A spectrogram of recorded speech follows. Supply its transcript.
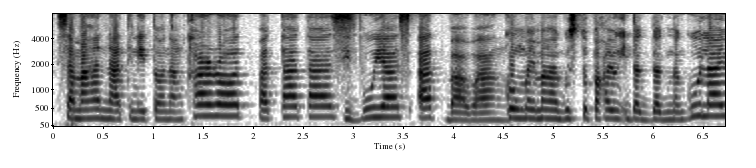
Samahan natin ito ng carrot, patatas, sibuyas at bawang. Kung may mga gusto pa kayong idagdag na gulay,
